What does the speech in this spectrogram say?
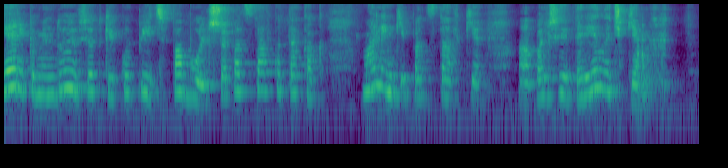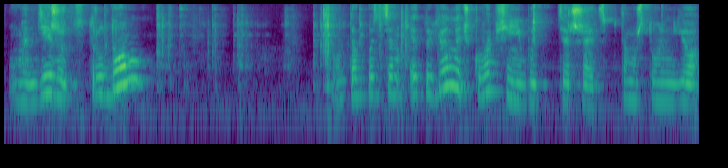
Я рекомендую все-таки купить побольше подставку, так как маленькие подставки, а большие тарелочки держат с трудом. Вот, допустим, эту елочку вообще не будет держать, потому что у нее,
